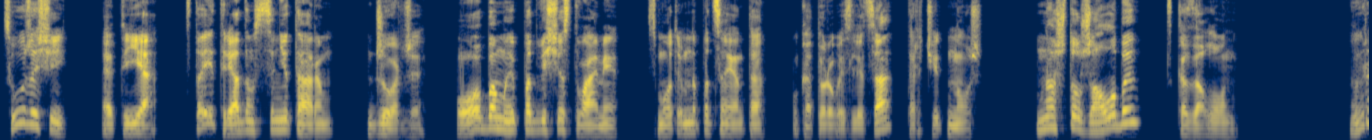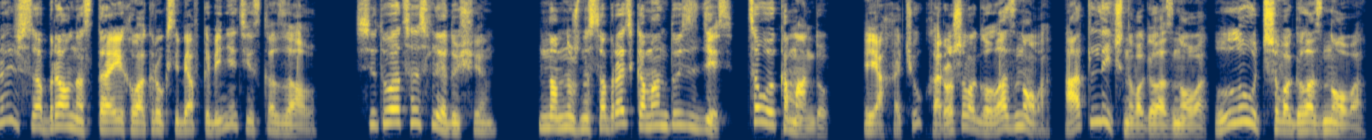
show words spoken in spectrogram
Служащий, это я, стоит рядом с санитаром, Джорджи. Оба мы под веществами. Смотрим на пациента, у которого из лица торчит нож. «На что жалобы?» – сказал он. Врач собрал нас троих вокруг себя в кабинете и сказал, «Ситуация следующая. Нам нужно собрать команду здесь, целую команду. Я хочу хорошего глазного, отличного глазного, лучшего глазного.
